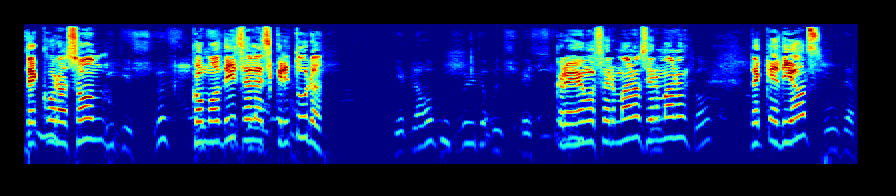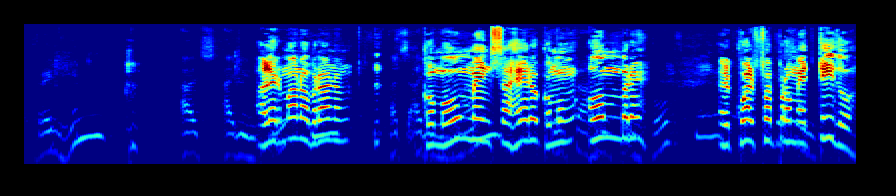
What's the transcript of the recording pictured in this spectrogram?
de corazón, como dice la Escritura. Creemos, hermanos y hermanas, de que Dios al hermano Branham como un mensajero, como un hombre, el cual fue prometido,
